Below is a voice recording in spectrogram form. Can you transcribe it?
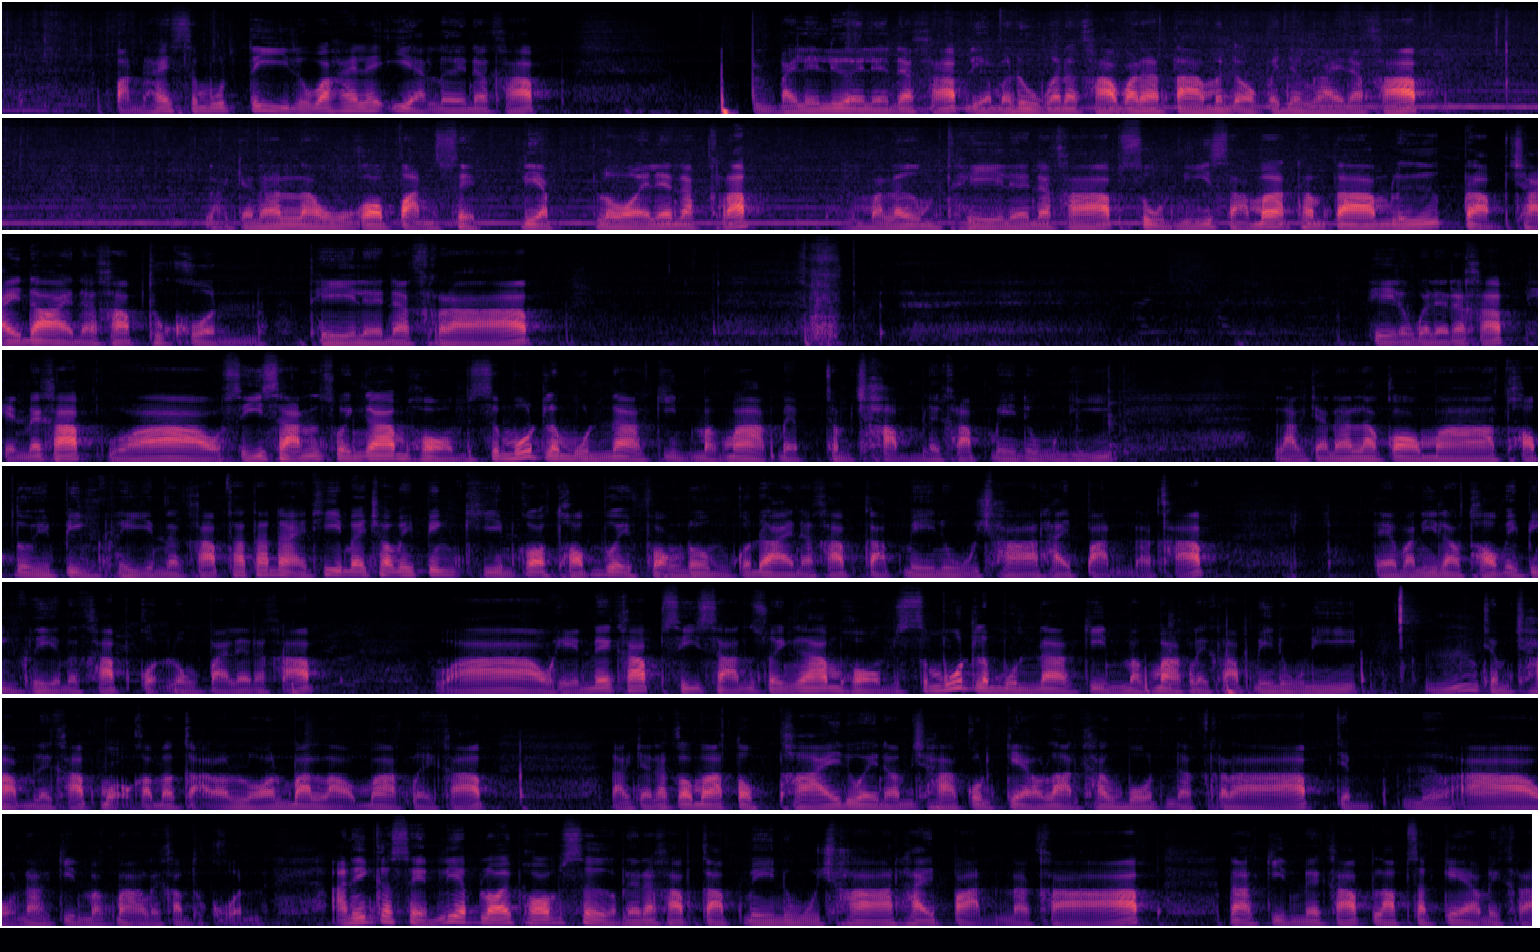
ปั่นให้สมูทตี้หรือว่าให้ละเอียดเลยนะครับ ปั่นไปเรื่อยๆเลยนะครับ เดี๋ยวมาดูกันนะครับว่าหน้าตามันออกเป็นยังไงนะครับ หลังจากนั้นเราก็ปั่นเสร็จเรียบร้อยแล้วนะครับ มาเริ่มเทเลยนะครับ สูตรนี้สามารถทำตามหรือปรับใช้ได้นะครับ ทุกคนเทเลยนะครับ เทลงไปเลยนะครับ เห็นไหมครับ ว้าว สีสันสวยงามหอมสมูทละมุนน่ากินมาก ๆ แบบฉ่ำๆเลยครับ เมนูนี้หลังจากนั้นเราก็มาท็อปด้วยวิปปิ้งครีมนะครับ ถ้าท่านไหนที่ไม่ชอบวิปปิ้งครีมก็ท็อปด้วยฟองนมก็ได้นะครับ กับเมนูชาไทยปั่นนะครับ แต่วันนี้เราท็อปวิปปิ้งครีมนะครับ กดลงไปเลยนะครับ ว้าว เห็นไหมครับ สีสันสวยงามหอมสมูทละมุนน่ากินมาก ๆ เลยครับ เมนูนี้ฉ่ำๆเลยครับ เหมาะกับอากาศร้อนๆบ้านเรามากเลยครับ หลังจากนั้นก็มาตบท้ายด้วยน้ำชาก้นแก้วราดข้างบนนะครับ จะเนื้ออ้าวน่ากินมากๆเลยครับทุกคน อันนี้ก็เสร็จเรียบร้อยพร้อมเสิร์ฟเลยนะครับ กับเมนูชาไทยปั่นนะครับ น่ากินไหมครับ รับสักแก้วไหมครับ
